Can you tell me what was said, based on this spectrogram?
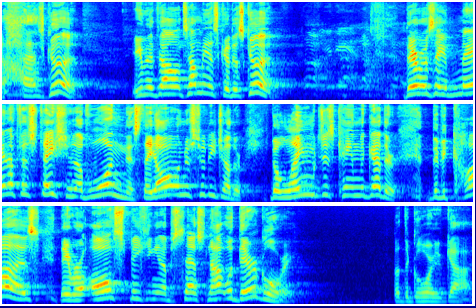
Oh, that's good. Even if y'all don't tell me it's good, it's good. There was a manifestation of oneness. They all understood each other. The languages came together because they were all speaking and obsessed not with their glory, but the glory of God.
